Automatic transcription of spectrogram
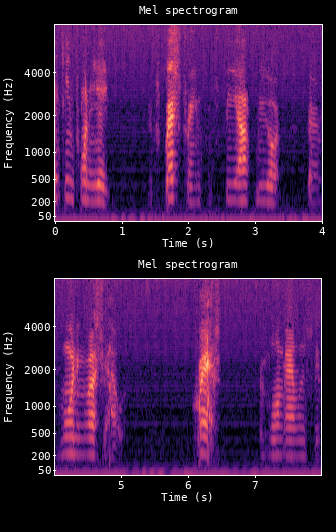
1928. Express train from Speonk, New York during morning rush hour. Crashed in Long Island City.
